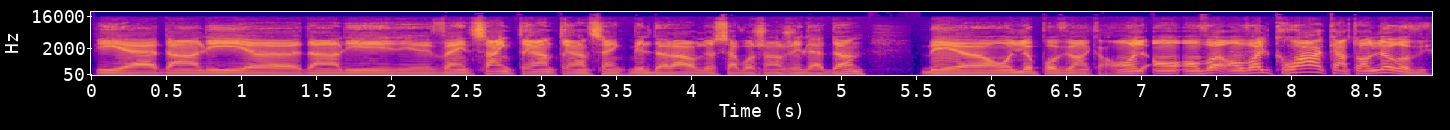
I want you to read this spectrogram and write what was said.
puis euh, dans les euh, dans les 25, 30, 35 000 là, ça va changer la donne. Mais euh, on l'a pas vu encore. On, on- on va, on va le croire quand on l'aura vu.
